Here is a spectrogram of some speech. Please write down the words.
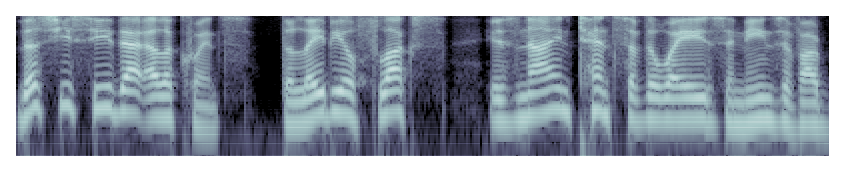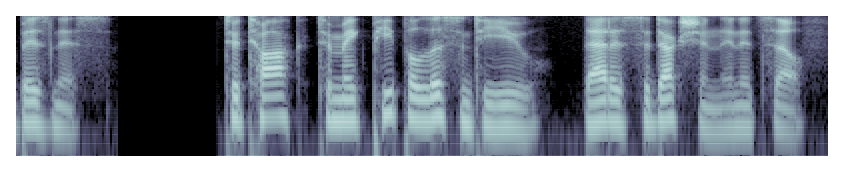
Thus, you see that eloquence, the labial flux, is nine tenths of the ways and means of our business. To talk, to make people listen to you, that is seduction in itself.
